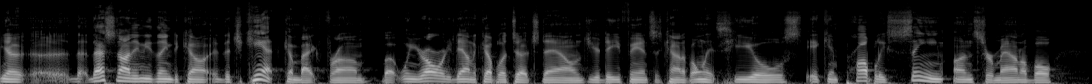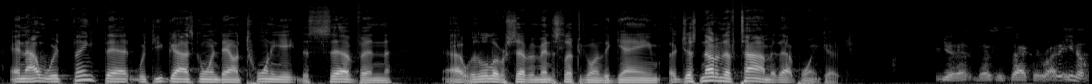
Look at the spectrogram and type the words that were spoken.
you know, uh, th- that's not anything to come that you can't come back from. But when you're already down a couple of touchdowns, your defense is kind of on its heels. It can probably seem unsurmountable. And I would think that with you guys going down 28 to seven, uh, with a little over seven minutes left to go in the game, uh, just not enough time at that point, Coach. Yeah, that, that's exactly right. You know,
